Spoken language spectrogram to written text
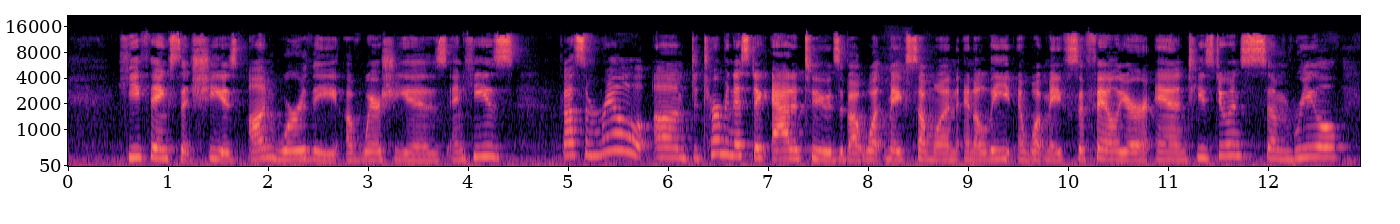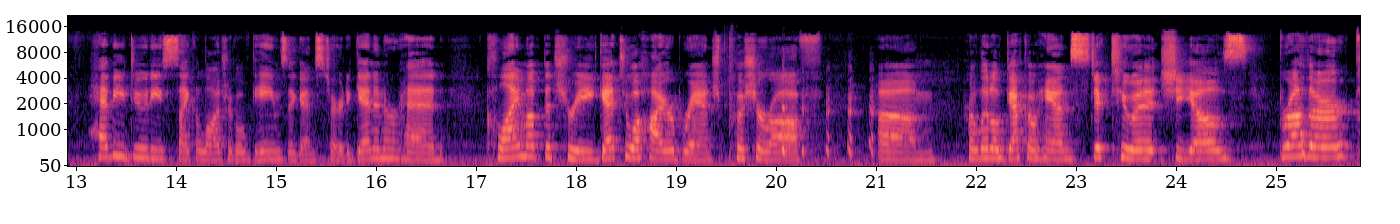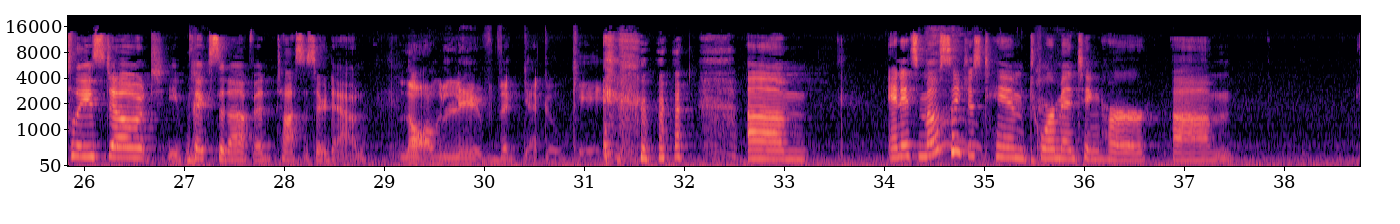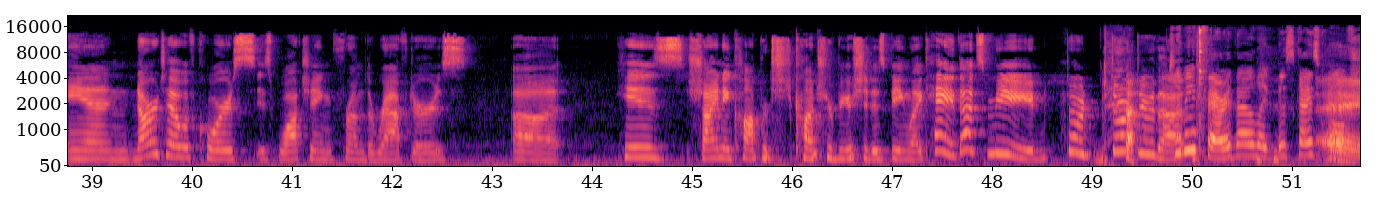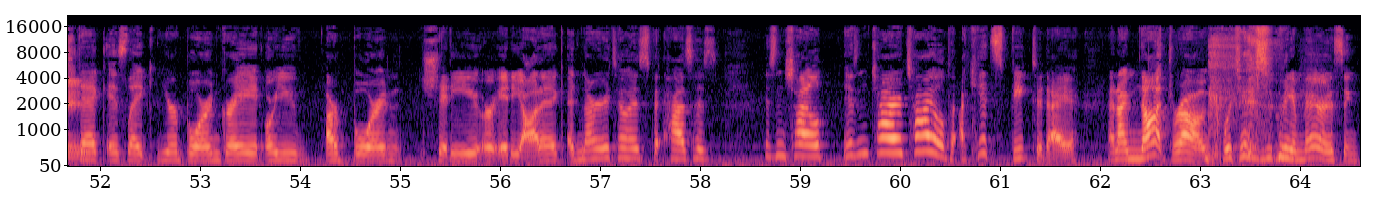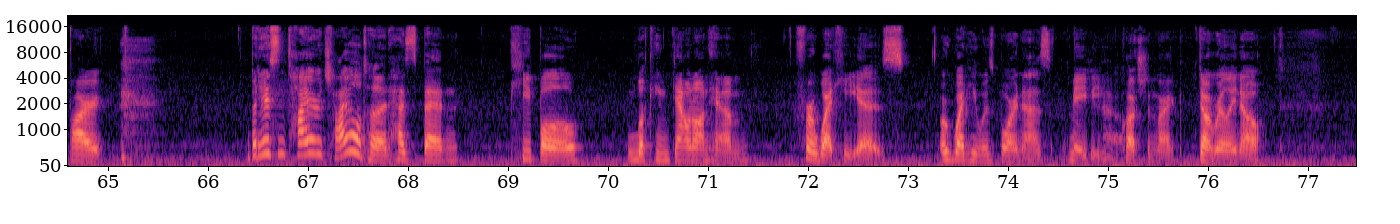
he thinks that she is unworthy of where she is, and he's got some real um, deterministic attitudes about what makes someone an elite and what makes a failure, and he's doing some real heavy duty psychological games against her to get in her head, climb up the tree, get to a higher branch, push her off. um, her little gecko hands stick to it. She yells, Brother, please don't. He picks it up and tosses her down. Long live the Gecko King. um, and it's mostly just him tormenting her. Um, and Naruto, of course, is watching from the rafters. Uh, his shining comp- contribution is being like, "Hey, that's mean. Don't don't do that." To be fair, though, like this guy's whole Hey. shtick is like you're born great or you are born shitty or idiotic, and Naruto has has his his child his entire child. I can't speak today, and I'm not drunk, which is the embarrassing part. But his entire childhood has been people looking down on him for what he is or what he was born as. Maybe Yeah. question mark. Don't really know.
